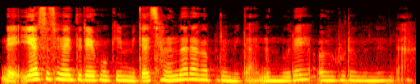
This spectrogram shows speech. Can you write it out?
네, 이어서 전해드릴 곡입니다. 장나라가 부릅니다. 눈물에 얼굴을 묻는다.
